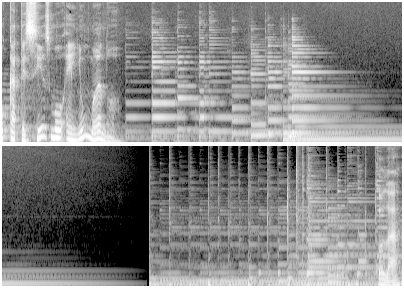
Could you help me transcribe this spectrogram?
O Catecismo em um ano. Olá,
